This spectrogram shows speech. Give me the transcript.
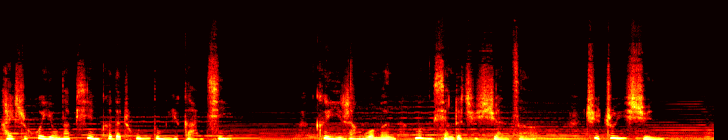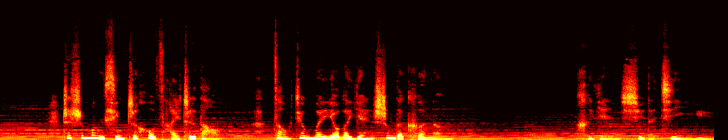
还是会有那片刻的冲动与感激，可以让我们梦想着去选择，去追寻。只是梦醒之后才知道。早就没有了延伸的可能和延续的际遇。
